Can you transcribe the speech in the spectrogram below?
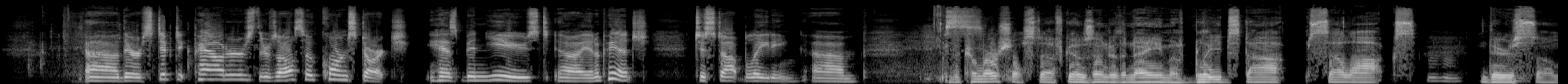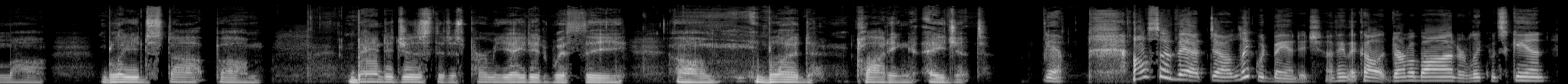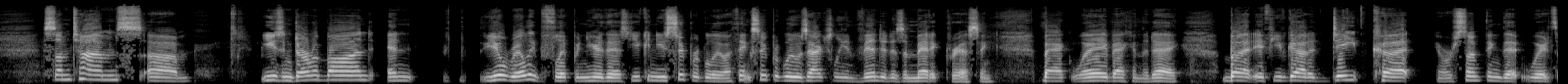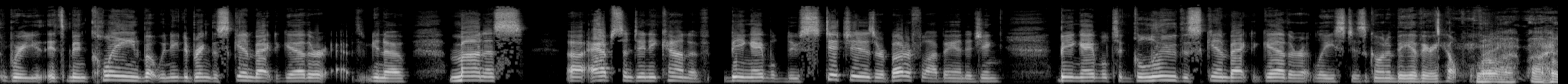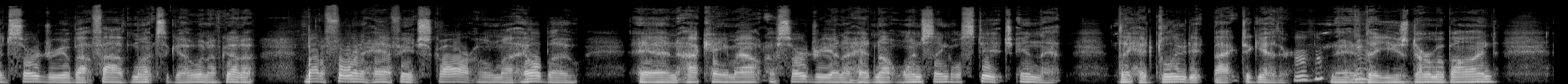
Uh, there are styptic powders. There's also cornstarch it has been used uh, in a pinch to stop bleeding. Um, the commercial stuff goes under the name of Bleed Stop, Celox. Mm-hmm. There's some uh, Bleed Stop um, bandages that is permeated with the um, blood clotting agent. Yeah. Also, that uh, liquid bandage. I think they call it Dermabond or liquid skin. Sometimes um, using Dermabond, and you'll really flip when you hear this. You can use super glue. I think super glue was actually invented as a medic dressing back way back in the day. But if you've got a deep cut or something that where it's where you, it's been cleaned, but we need to bring the skin back together, you know, minus uh, absent any kind of being able to do stitches or butterfly bandaging, being able to glue the skin back together at least is going to be a very helpful. Well, I, I, had surgery about five months ago, and I've got a about a four and a half inch scar on my elbow, and I came out of surgery and I had not one single stitch in that. They had glued it back together, mm-hmm. and yeah. they used Dermabond,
